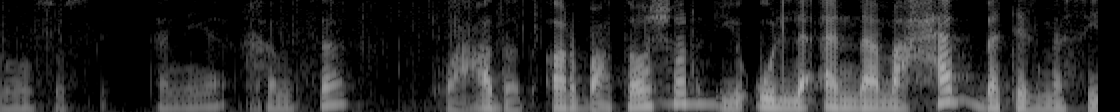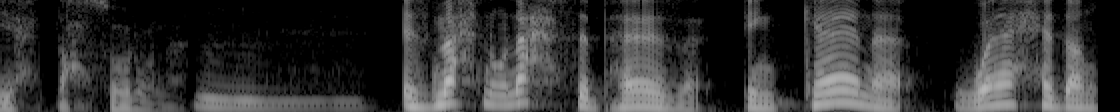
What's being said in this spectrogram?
كورنثوس الثانية خمسة وعدد 14 يقول لأن محبة المسيح تحصرنا. إذ نحن نحسب هذا إن كان واحدا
